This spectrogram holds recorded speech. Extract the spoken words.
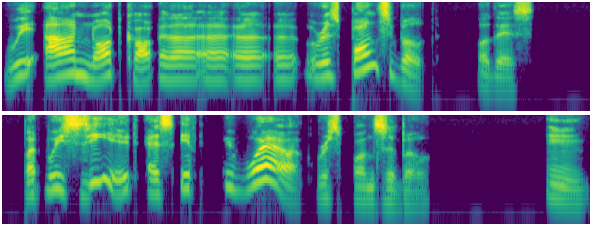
we are not co- uh, uh, uh, responsible for this, but we see it as if we were responsible. Mm.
